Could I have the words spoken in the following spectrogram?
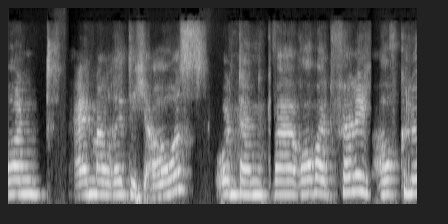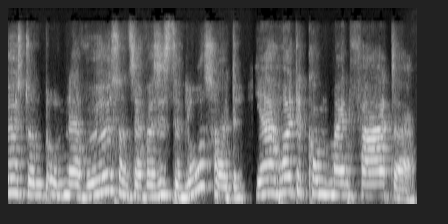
und einmal ritt ich aus und dann war Robert völlig aufgelöst und, und nervös und sagte, was ist denn los heute? Ja, heute kommt mein Vater.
